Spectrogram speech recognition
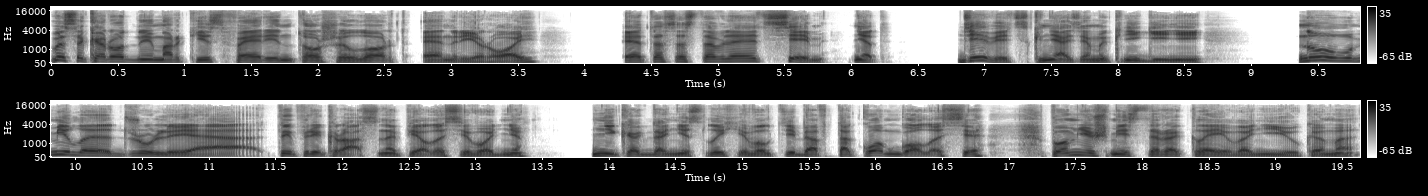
высокородный маркиз Ферринтош и лорд Энри Рой. Это составляет семь, нет, девять с князем и княгиней. Ну, милая Джулия, ты прекрасно пела сегодня. Никогда не слыхивал тебя в таком голосе. Помнишь мистера Клейва Ньюкома?»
